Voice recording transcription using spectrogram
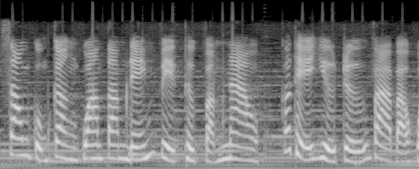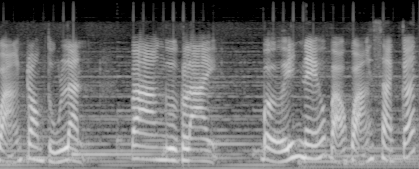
Song cũng cần quan tâm đến việc thực phẩm nào có thể dự trữ và bảo quản trong tủ lạnh và ngược lại, bởi nếu bảo quản sai cách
